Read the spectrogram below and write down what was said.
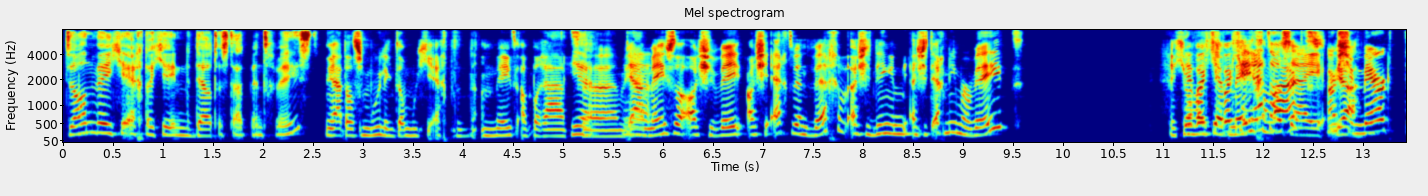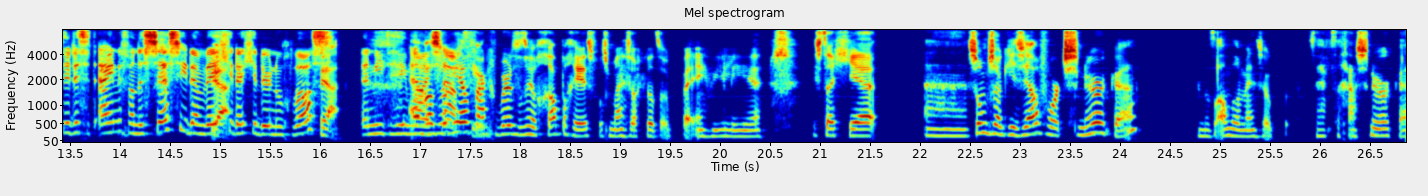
dan weet je echt dat je in de delta-staat bent geweest. Ja, dat is moeilijk. Dan moet je echt een, een meetapparaat. Ja. Ja, ja, Ja. meestal als je weet, als je echt bent weg, als je dingen, als je het echt niet meer weet. Weet je Ja, wel, wat je, hebt wat je net al meegemaakt. zei. Als Ja. je merkt, dit is het einde van de sessie, dan weet Ja. je dat je er nog was. Ja. En niet helemaal En in wat ook heel vaak gebeurt, wat heel grappig is, volgens mij zag ik dat ook bij een van jullie, eh, is dat je eh, soms ook jezelf hoort snurken. En dat andere mensen ook heftig gaan snurken.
